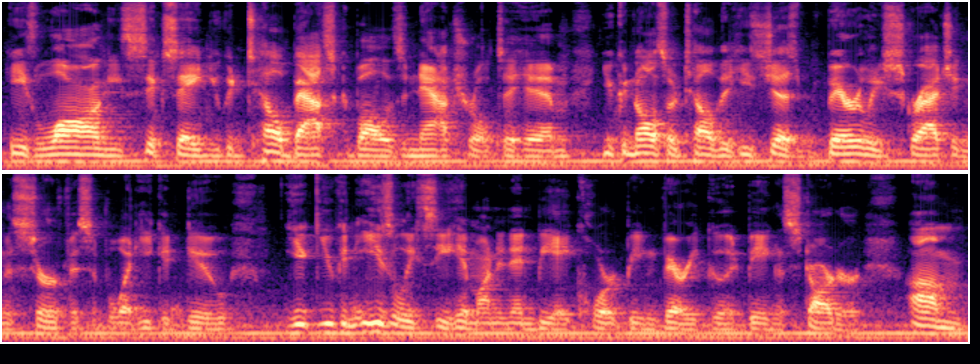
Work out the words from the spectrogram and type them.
he's long, he's 6'8. You can tell basketball is natural to him. You can also tell that he's just barely scratching the surface of what he could do. You, you can easily see him on an NBA court being very good, being a starter. Um,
